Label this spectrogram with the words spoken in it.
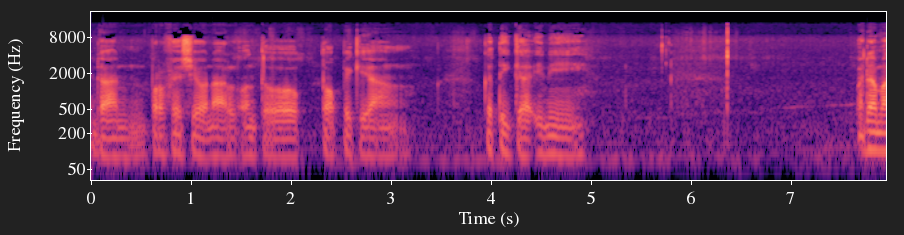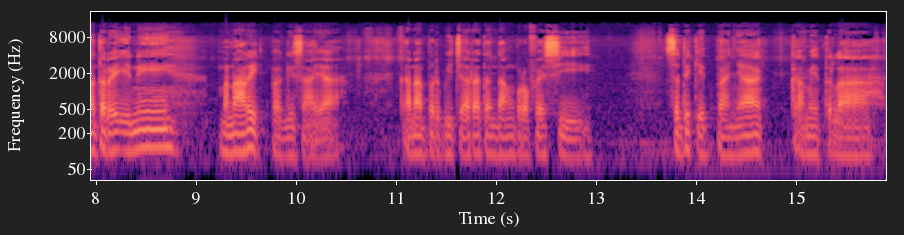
dan profesional untuk topik yang ketiga ini pada materi ini menarik bagi saya karena berbicara tentang profesi. Sedikit banyak kami telah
